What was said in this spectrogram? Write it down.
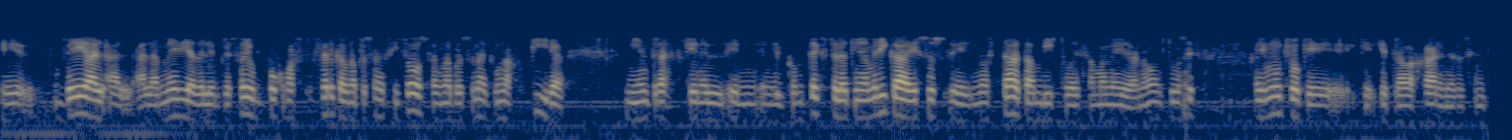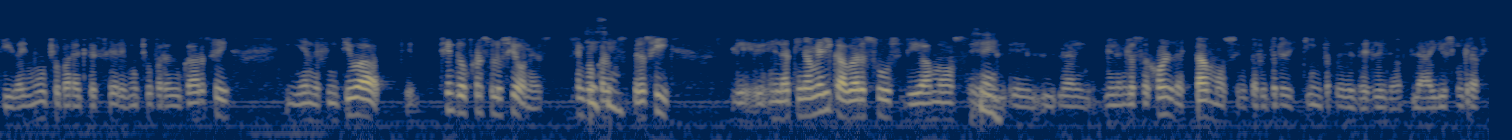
eh, ve al, a la media del empresario un poco más cerca de una persona exitosa, de una persona que uno aspira, mientras que en el, en, el contexto de Latinoamérica eso eh, no está tan visto de esa manera, ¿no? Entonces, hay mucho que, que, trabajar en ese sentido, hay mucho para crecer, hay mucho para educarse y, en definitiva eh, siempre buscar soluciones, siempre pero sí, eh, en Latinoamérica versus, digamos, el, el, anglosajón estamos en territorios distintos desde, la idiosincrasia.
